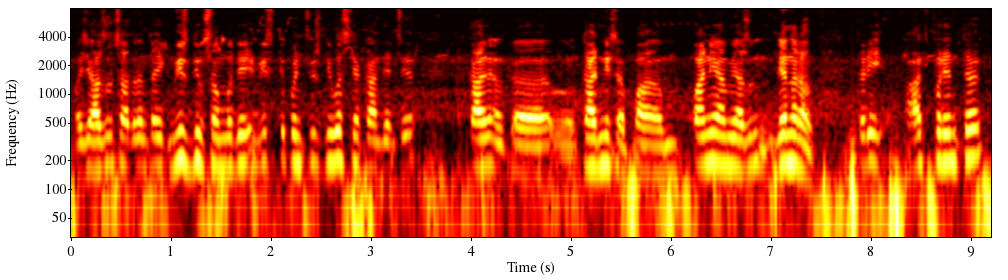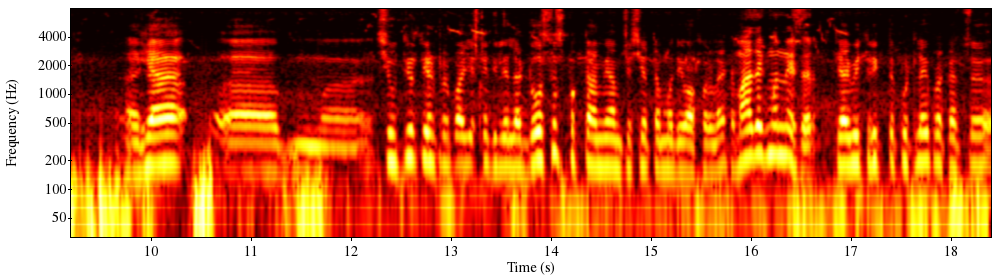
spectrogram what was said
म्हणजे अजून साधारणतः एक वीस दिवसामध्ये वीस ते पंचवीस दिवस या कांद्याचे काढणीचं पा पाणी आम्ही अजून देणार आहोत. तरी आजपर्यंत ह्या म, शिवतीर्थ एंटरप्राइजेसने दिलेला डोसच फक्त आम्ही आमच्या शेतामध्ये वापरला आहे तर माझं एक म्हणणं आहे सर. त्या व्यतिरिक्त कुठल्याही प्रकारचं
